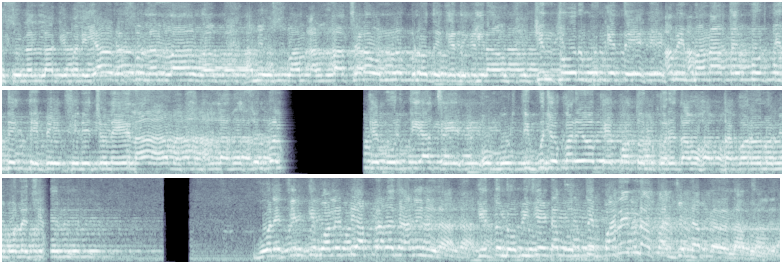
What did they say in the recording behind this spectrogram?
রসুল আল্লাহকে বলে, ইয়া রসুল আল্লাহ আমি উসমান, আল্লাহ ছাড়া অন্য কোনো দেখে দেখি না। কিন্তু ওর বুকেতে আমি মানাতের মূর্তি দেখতে পেয়ে ফিরে চলে এলাম। আল্লাহ রসুল মূর্তি আছে, ও মূর্তি পুজো করে, ওকে কতল করে দাও, হত্যা করো নবী বলেছিলেন। বলেছেন কি বলেননি আপনারা জানেন না, কিন্তু নবী যে এটা বলতে পারেন না, তার জন্য আপনারা না বললেন।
